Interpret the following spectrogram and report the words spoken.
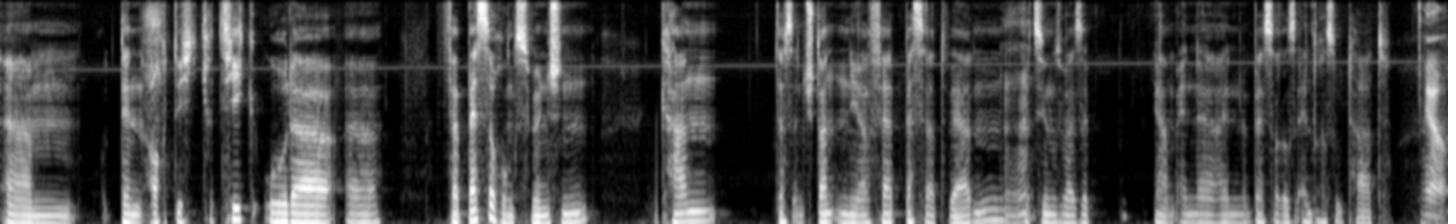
Ähm, denn auch durch Kritik oder äh, Verbesserungswünschen kann das Entstandene ja verbessert werden, Mhm. beziehungsweise ja am Ende ein besseres Endresultat Ja,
